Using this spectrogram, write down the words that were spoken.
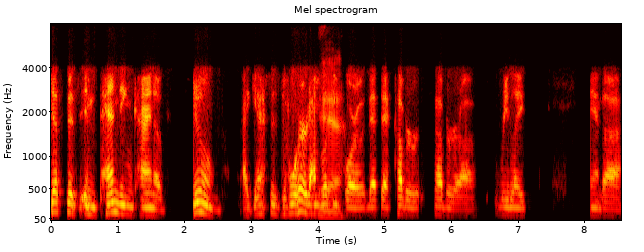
just this impending kind of doom. I guess is the word I'm looking for that that cover cover uh, relates. And uh,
